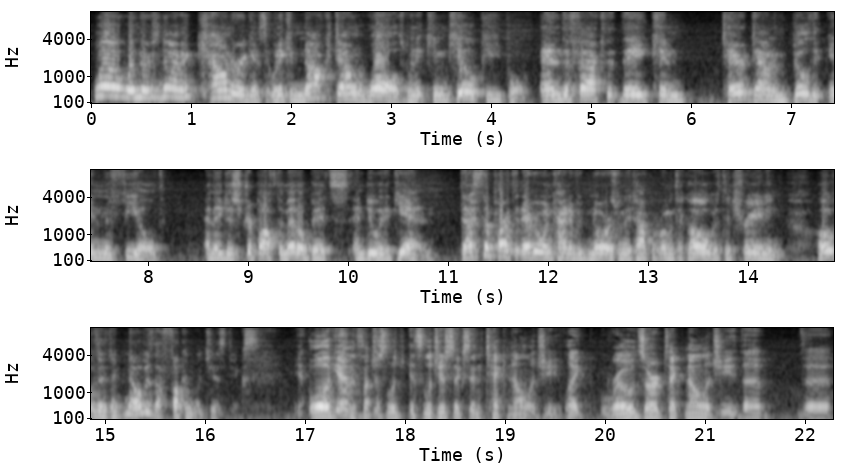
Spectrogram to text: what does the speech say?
Well, when there's not a counter against it, when it can knock down walls, when it can kill people, and the fact that they can tear it down and build it in the field, and they just strip off the metal bits and do it again. That's the part that everyone kind of ignores when they talk about Romans. Like, oh, it was the training. Oh, it was it's like, no, it was the fucking logistics. Yeah, well, again, it's not just log- it's logistics and technology. Like roads are technology. The the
